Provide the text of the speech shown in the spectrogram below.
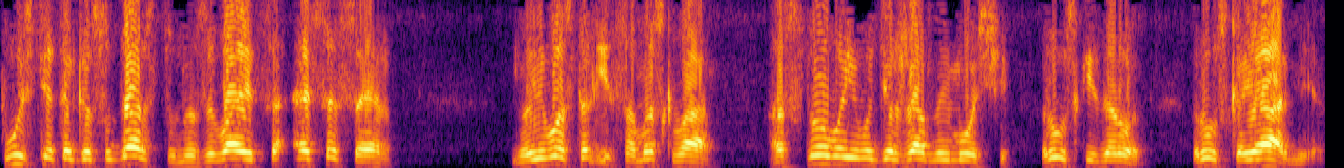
Пусть это государство называется СССР, но его столица Москва, основа его державной мощи – русский народ, русская армия.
